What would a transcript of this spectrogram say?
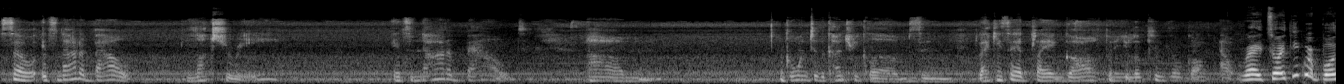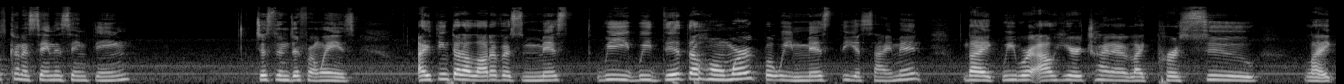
So it's not about luxury. It's not about um, going to the country clubs and, like you said, playing golf and you look cute golf out. Right. So I think we're both kind of saying the same thing, just in different ways. I think that a lot of us missed. We we did the homework, but we missed the assignment. Like we were out here trying to like pursue, like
